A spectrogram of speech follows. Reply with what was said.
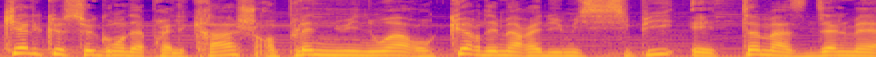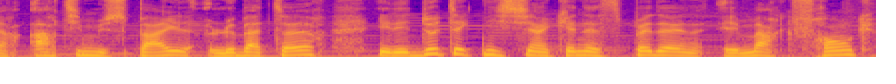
quelques secondes après le crash, en pleine nuit noire au cœur des marais du Mississippi, et Thomas Delmer Artimus Pyle, le batteur, et les deux techniciens Kenneth Peden et Mark Frank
